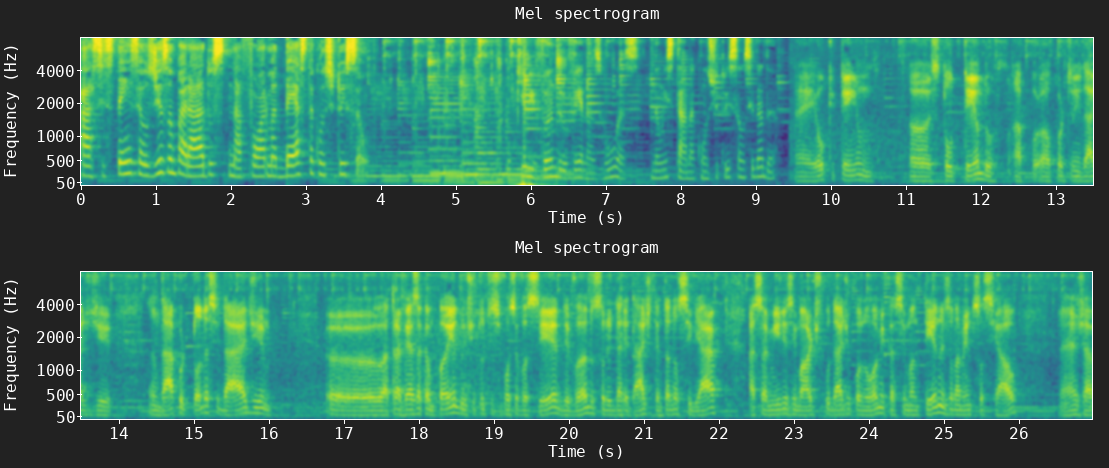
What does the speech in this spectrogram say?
a assistência aos desamparados na forma desta Constituição que o Ivandro vê nas ruas não está na Constituição Cidadã. É, eu que tenho, uh, estou tendo a, a, oportunidade de andar por toda a cidade uh, através da campanha do Instituto Se Fosse Você, levando solidariedade, tentando auxiliar as famílias em maior dificuldade econômica a se manter no isolamento social, né, já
